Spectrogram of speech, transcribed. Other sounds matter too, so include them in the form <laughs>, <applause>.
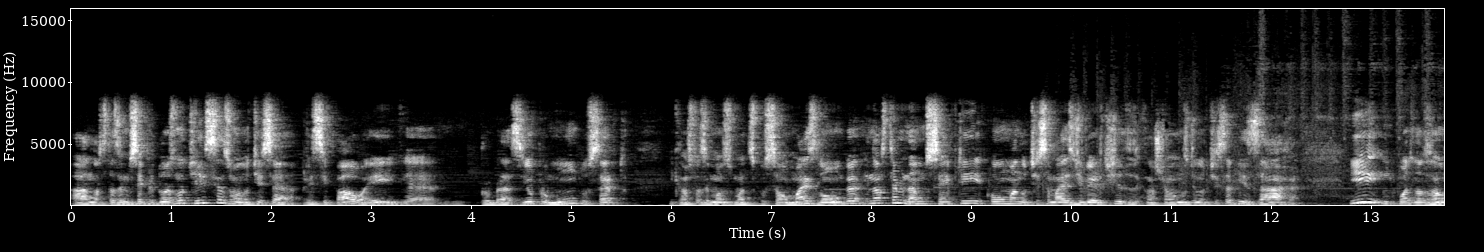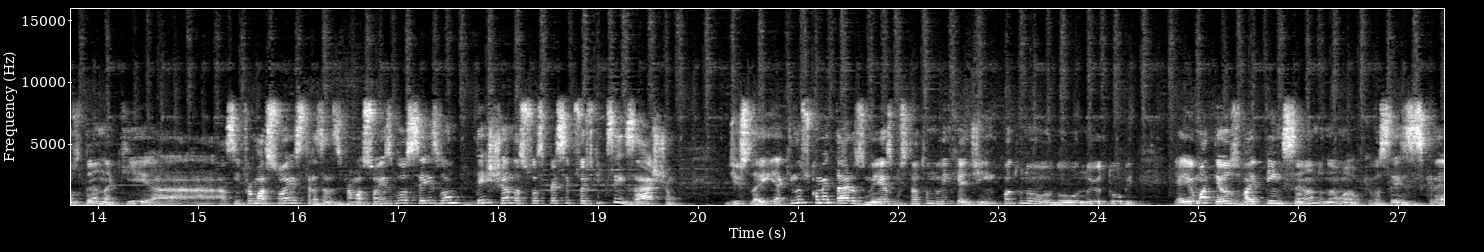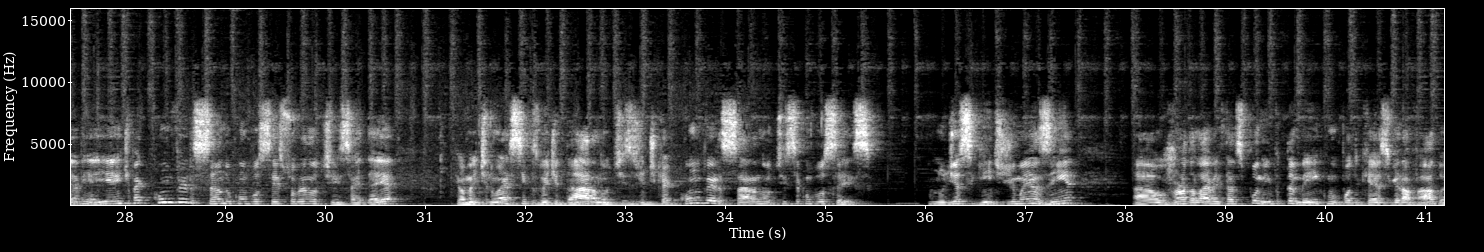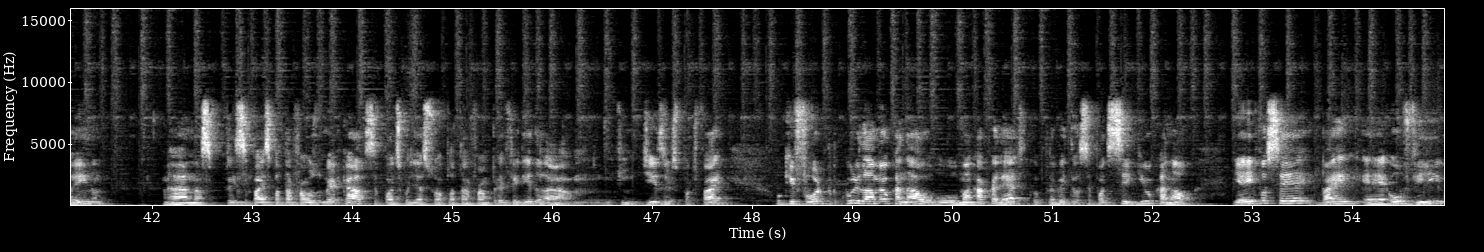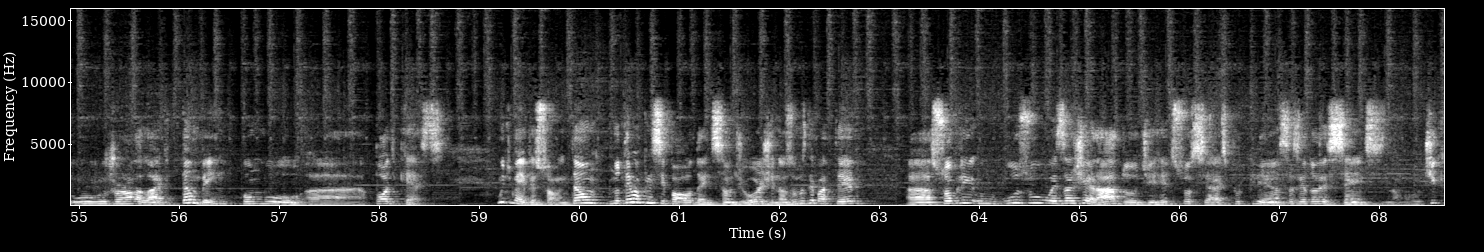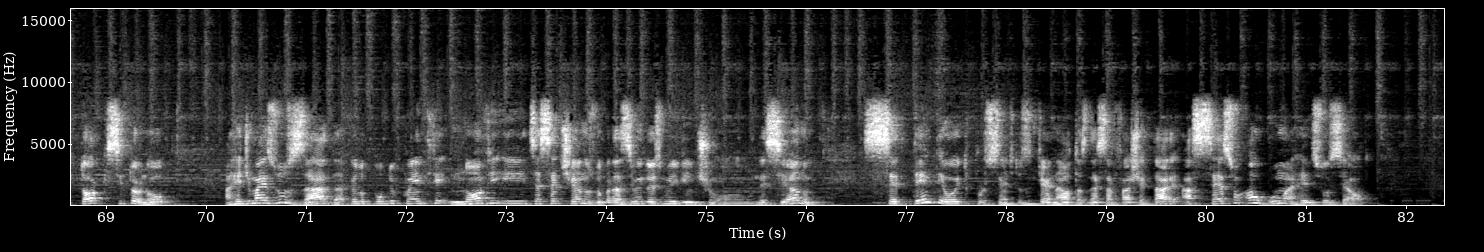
Ah, nós trazemos sempre duas notícias, uma notícia principal aí é, para o Brasil, para o mundo, certo? E que nós fazemos uma discussão mais longa e nós terminamos sempre com uma notícia mais divertida, que nós chamamos de notícia bizarra. E enquanto nós vamos dando aqui a, a, as informações, trazendo as informações, vocês vão deixando as suas percepções. O que, que vocês acham disso daí aqui nos comentários mesmos, tanto no LinkedIn quanto no, no, no YouTube. E aí o Matheus vai pensando não, o que vocês escrevem aí e a gente vai conversando com vocês sobre a notícia. A ideia realmente não é simplesmente dar a notícia, a gente quer conversar a notícia com vocês. No dia seguinte, de manhãzinha, uh, o Jornal da Live está disponível também como podcast gravado aí, não? Uh, nas principais plataformas do mercado. Você pode escolher a sua plataforma preferida, lá, enfim, Deezer, Spotify, o que for, procure lá o meu canal, o Macaco Elétrico. Aproveita que você pode seguir o canal e aí você vai é, ouvir o Jornal da Live também como uh, podcast. Muito bem, pessoal. Então, no tema principal da edição de hoje, nós vamos debater uh, sobre o uso exagerado de redes sociais por crianças e adolescentes. Não, o TikTok se tornou a rede mais usada pelo público entre 9 e 17 anos no Brasil em 2021. Nesse ano, 78% dos internautas nessa faixa etária acessam alguma rede social.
